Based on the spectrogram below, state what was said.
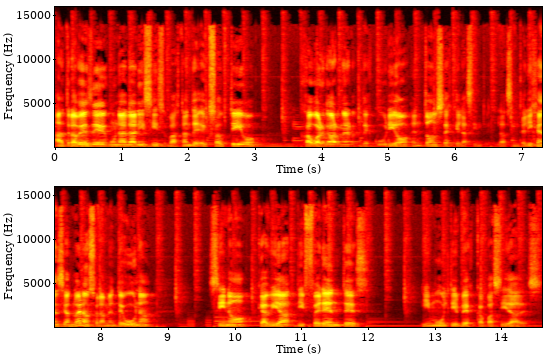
A través de un análisis bastante exhaustivo, Howard Gardner descubrió entonces que las, inteligencias no eran solamente una, sino que había diferentes y múltiples capacidades.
